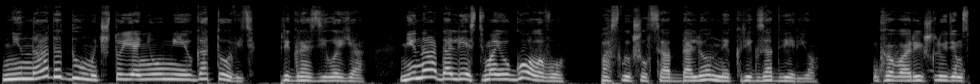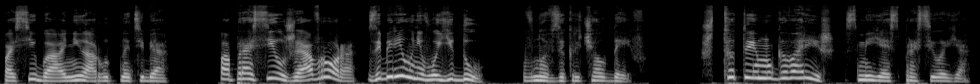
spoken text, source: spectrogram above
«Не надо думать, что я не умею готовить», — пригрозила я. «Не надо лезть в мою голову!» — послышался отдаленный крик за дверью. «Говоришь людям спасибо, а они орут на тебя». «Попросил же, Аврора, забери у него еду!» — вновь закричал Дэйв. «Что ты ему говоришь?» — смеясь спросила я.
